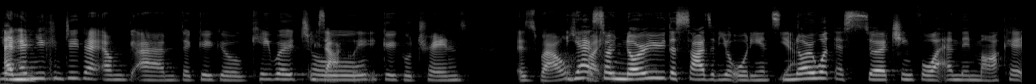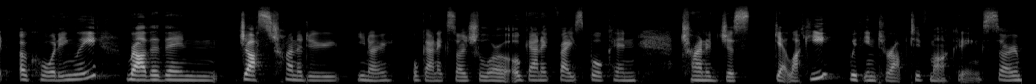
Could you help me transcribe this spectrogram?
Yeah, and, and- you can do that on um, the Google keyword tool, Exactly. Google Trends as well. Yeah, Like, so know the size of your audience, Yeah. know what they're searching for, and then market accordingly rather than just trying to do, you know, organic social or organic Facebook and trying to just get lucky with interruptive marketing. So,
